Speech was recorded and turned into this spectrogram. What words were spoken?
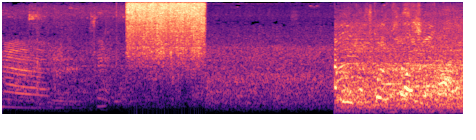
那行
